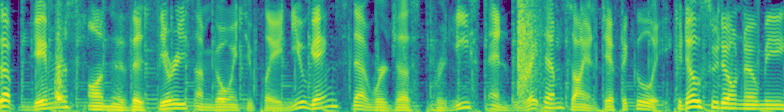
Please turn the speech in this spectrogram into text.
Up gamers? On this series, I'm going to play new games that were just released and rate them scientifically. To those who don't know me,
